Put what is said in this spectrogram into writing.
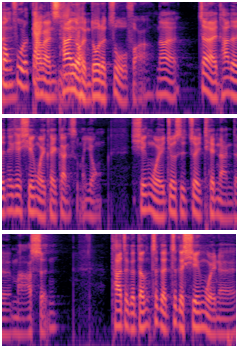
丰富的钙质当然。它有很多的做法。那再来，它的那些纤维可以干什么用？纤维就是最天然的麻绳。它这个灯，这个这个纤维呢，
